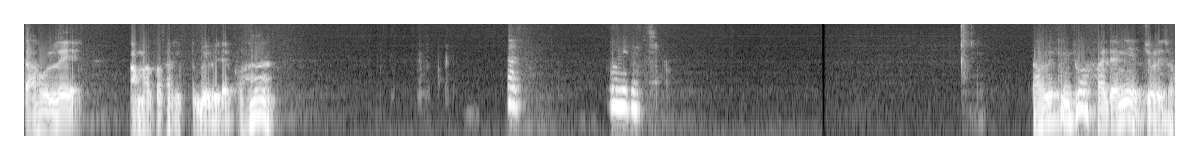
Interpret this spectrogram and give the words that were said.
তাহলে আমার কথা একটু ভেবে দেখো হ্যাঁ? যাচ্ছি তাহলে কিন্তু তোমার ফাইলটা নিয়ে চলে যাও।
